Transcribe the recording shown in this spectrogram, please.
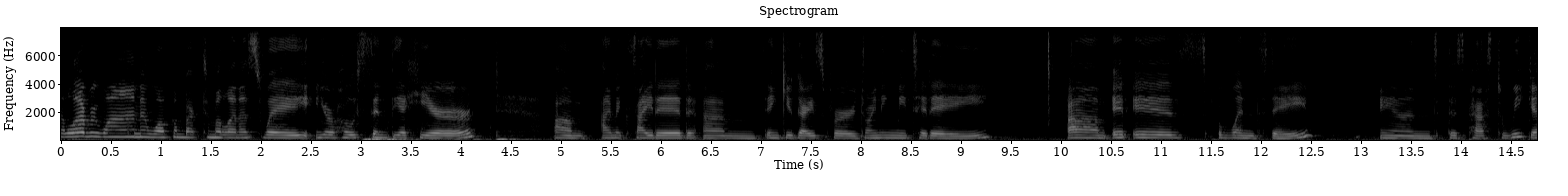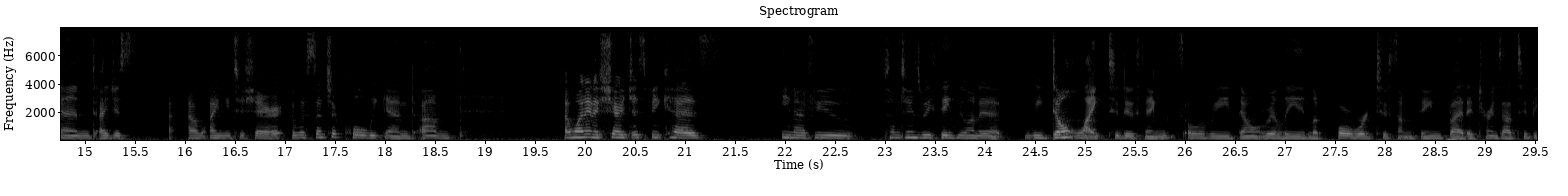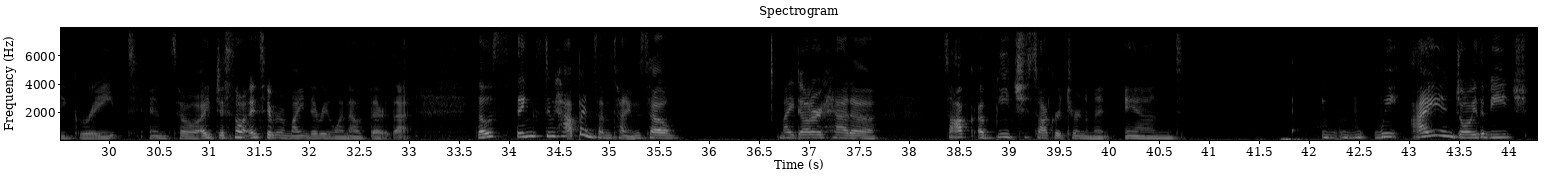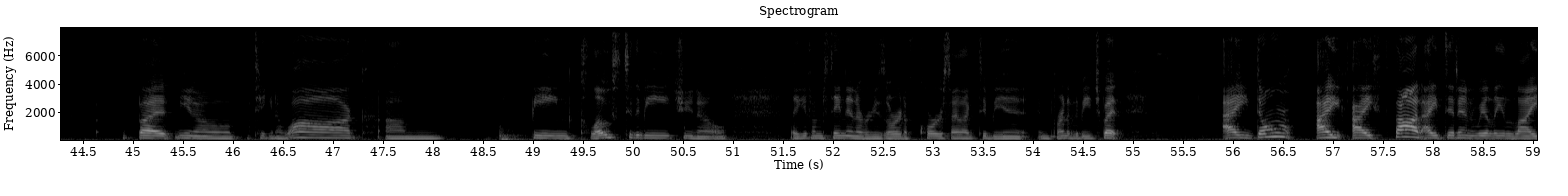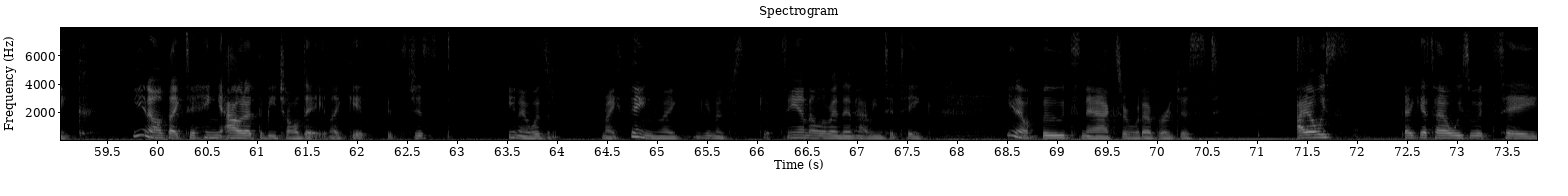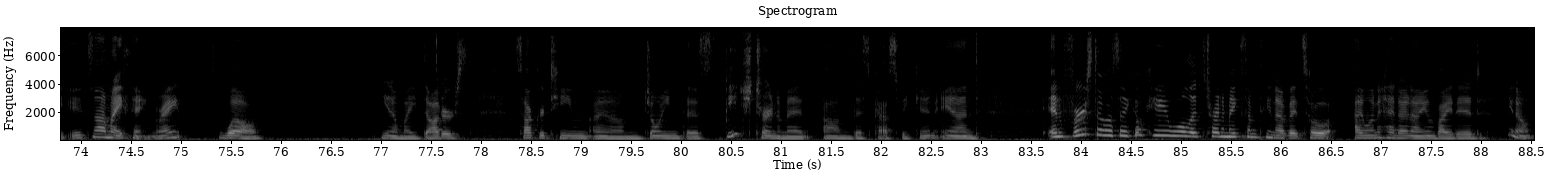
Hello, everyone, and welcome back to Milena's Way. Your host, Cynthia, here. Um, I'm excited. Um, thank you guys for joining me today. Um, it is Wednesday, and this past weekend, I just I, I need to share. It was such a cool weekend. Um, I wanted to share just because, you know, if you sometimes we think we want to we don't like to do things or we don't really look forward to something but it turns out to be great. And so i just wanted to remind everyone out there that those things do happen sometimes. So my daughter had a sock a beach soccer tournament and we i enjoy the beach but you know taking a walk um being close to the beach you know like if I'm staying in a resort, of course I like to be in front of the beach, but I don't I I thought I didn't really like, you know, like to hang out at the beach all day. Like it it's just you know, it wasn't my thing. Like, you know, just get sand all over and then having to take, you know, food, snacks or whatever. Just I always I guess I always would say it's not my thing, right? Well, you know, my daughter's soccer team um, joined this beach tournament um, this past weekend and and first I was like, okay, well, let's try to make something of it. So I went ahead and I invited, you know,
